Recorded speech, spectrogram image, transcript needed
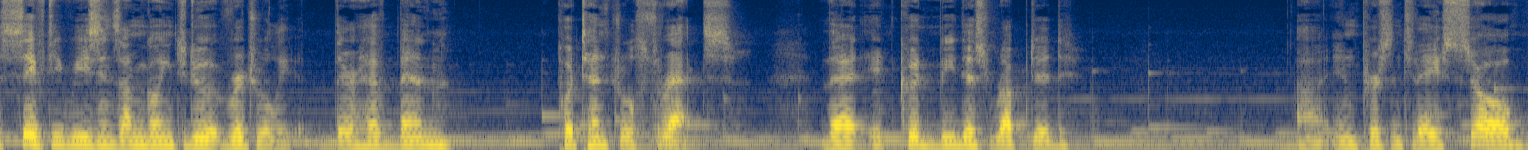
safety reasons, I'm going to do it virtually. There have been potential threats that it could be disrupted uh, in person today, so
